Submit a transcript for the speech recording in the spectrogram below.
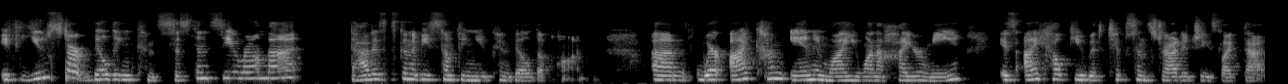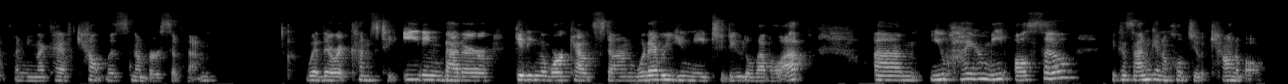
If you start building consistency around that, that is going to be something you can build upon. Um, where I come in and why you want to hire me is I help you with tips and strategies like that. I mean, like I have countless numbers of them whether it comes to eating better, getting the workouts done, whatever you need to do to level up. Um, you hire me also because I'm going to hold you accountable.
